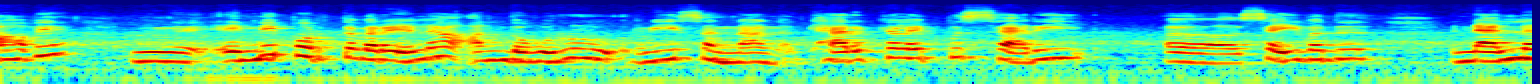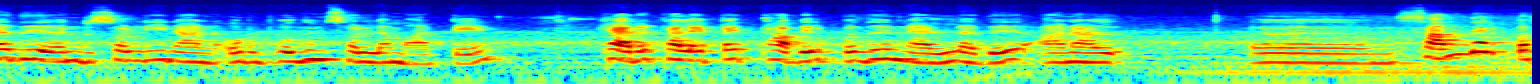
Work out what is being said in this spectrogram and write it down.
ஆகவே என்னை பொறுத்தவரையில் அந்த ஒரு ரீசன் நான் கருக்கலைப்பு சரி செய்வது நல்லது என்று சொல்லி நான் ஒருபோதும் சொல்ல மாட்டேன். கருக்கலைப்பை தவிர்ப்பது நல்லது. ஆனால் சந்தர்ப்ப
